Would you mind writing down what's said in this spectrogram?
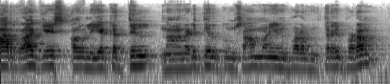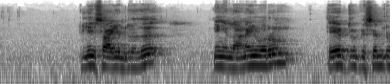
ஆர் ராகேஷ் அவர்கள் இயக்கத்தில் நான் நடித்திருக்கும் சாமானியன் படம் திரைப்படம் ரிலீஸ் ஆகின்றது. நீங்கள் அனைவரும் தேட்டருக்கு சென்று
